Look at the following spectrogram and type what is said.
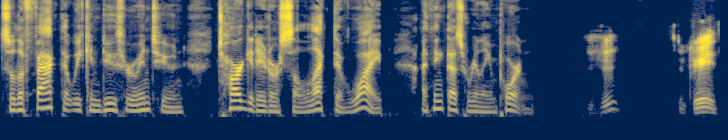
So the fact that we can do through Intune targeted or selective wipe, I think that's really important. Mm-hmm. Agreed.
